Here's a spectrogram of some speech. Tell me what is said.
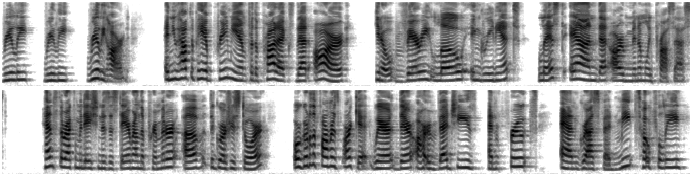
really, really, really hard. And you have to pay a premium for the products that are, you know, very low ingredient list and that are minimally processed. Hence, the recommendation is to stay around the perimeter of the grocery store or go to the farmer's market where there are veggies and fruits and grass fed meats, hopefully,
